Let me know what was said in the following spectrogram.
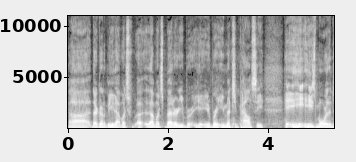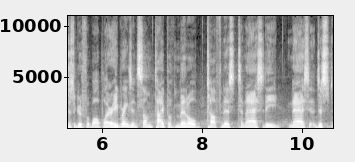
uh, they're going to be that much uh, that much better. You you, you, bring, you mentioned Pouncey. He, he, he's more than just a good football player. He brings in some type of mental toughness, tenacity, nasty, just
